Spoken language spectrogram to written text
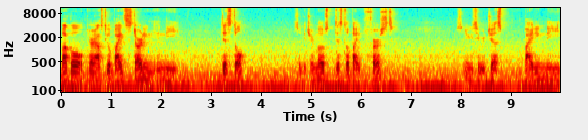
buccal periosteal bites starting in the distal. So get your most distal bite first. So you can see we're just biting the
